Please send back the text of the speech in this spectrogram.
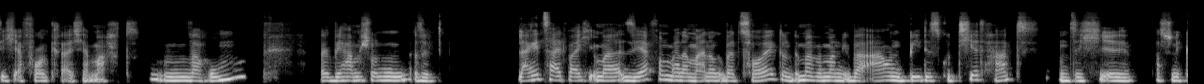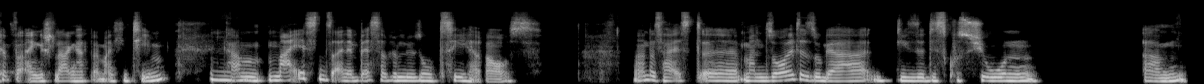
dich erfolgreicher macht. Warum? Weil wir haben schon, also lange Zeit war ich immer sehr von meiner Meinung überzeugt und immer wenn man über A und B diskutiert hat und sich äh, fast schon die Köpfe eingeschlagen hat bei manchen Themen, mhm. kam meistens eine bessere Lösung C heraus. Ja, das heißt, äh, man sollte sogar diese Diskussion ähm,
